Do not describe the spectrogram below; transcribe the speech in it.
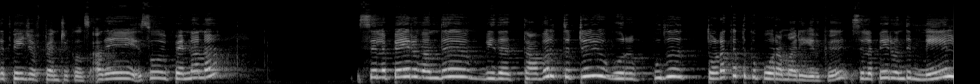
த பேஜ் ஆஃப் பென்டிகல்ஸ் அதே ஸோ இப்போ என்னென்னா சில பேர் வந்து இதை தவிர்த்துட்டு ஒரு புது தொடக்கத்துக்கு போகிற மாதிரி இருக்குது சில பேர் வந்து மேல்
